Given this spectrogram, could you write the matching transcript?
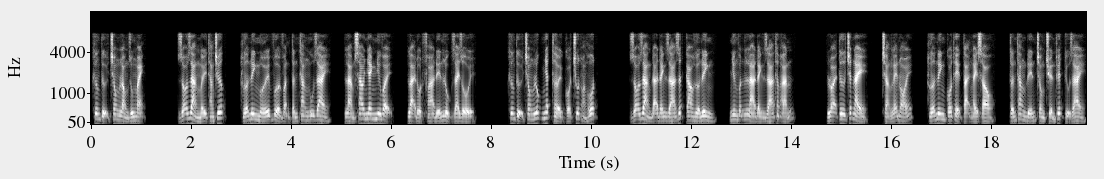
Khương tự trong lòng rung mạnh. Rõ ràng mấy tháng trước, hứa ninh mới vừa vận tấn thăng ngũ giai, làm sao nhanh như vậy, lại đột phá đến lục giai rồi. Khương tự trong lúc nhất thời có chút hoảng hốt. Rõ ràng đã đánh giá rất cao hứa ninh, nhưng vẫn là đánh giá thấp hắn. Loại tư chất này, chẳng lẽ nói, hứa ninh có thể tại ngày sau, tấn thăng đến trong truyền thuyết cửu giai.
